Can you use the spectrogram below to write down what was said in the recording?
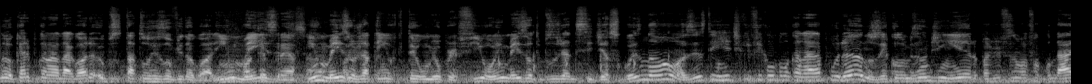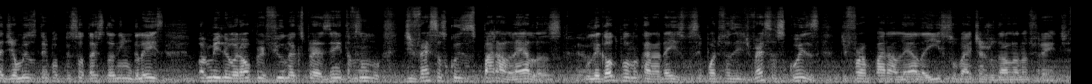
Não, eu quero ir pro Canadá agora, eu preciso estar tudo resolvido agora. Em Não um ter mês, pressa, em um né? mês Pode eu já tenho que ter o meu perfil, ou em um mês eu preciso já decidir as coisas. Não, às vezes tem gente que fica no Canadá por anos, economizando dinheiro para vir fazer uma faculdade, e ao mesmo tempo a pessoa está estudando inglês para melhorar o perfil no Express tá fazendo diversas coisas paralelas. É. O legal do plano Canadá é isso, você pode fazer diversas coisas de forma paralela e isso vai te ajudar lá na frente.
